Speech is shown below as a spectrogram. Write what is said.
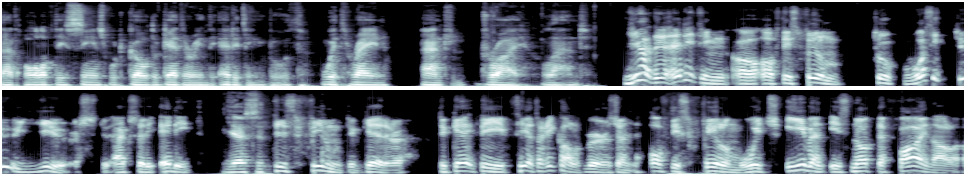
that all of these scenes would go together in the editing booth with rain and dry land. Yeah, the editing of this film took was it two years to actually edit yes it... this film together to get the theatrical version of this film, which even is not the final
